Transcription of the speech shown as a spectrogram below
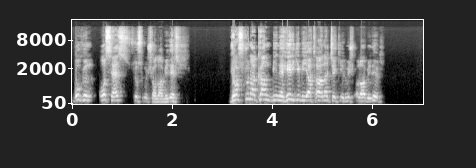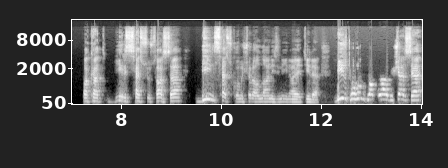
Bugün o ses susmuş olabilir. Coşkun akan bir nehir gibi yatağına çekilmiş olabilir. Fakat bir ses susarsa bin ses konuşur Allah'ın izni inayetiyle. Bir tohum toprağa düşerse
